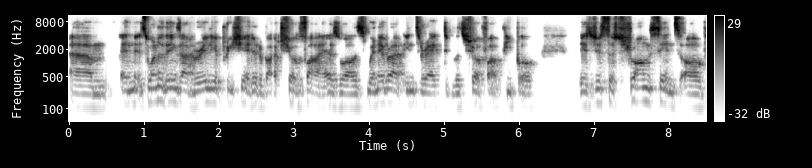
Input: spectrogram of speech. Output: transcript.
Um, and it's one of the things I've really appreciated about Shofar as well. Is whenever I've interacted with Shofar people, there's just a strong sense of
